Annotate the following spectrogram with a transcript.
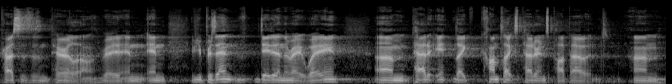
processes in parallel, right, and and if you present data in the right way, um, like complex patterns pop out. Um,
